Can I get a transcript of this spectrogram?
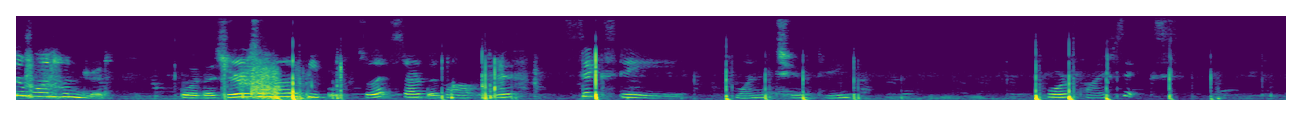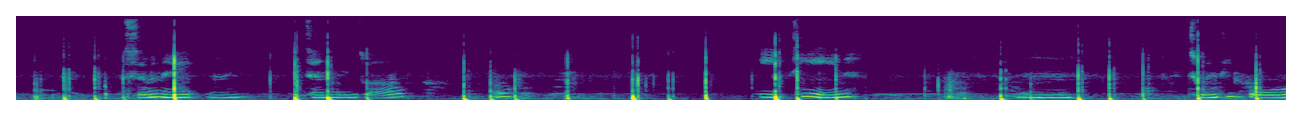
and 100. Boy, that sure is a lot of people. So let's start with off with 60. 1, 2, 3, 4, 5, 6. 7, 8, 9, 10, 11, 12, 12 18, mm, 24,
